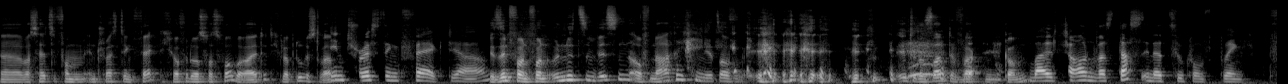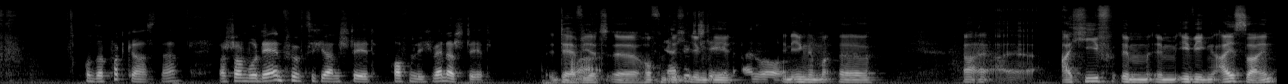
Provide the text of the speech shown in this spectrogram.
Äh, was hältst du vom Interesting Fact? Ich hoffe, du hast was vorbereitet. Ich glaube, du bist dran. Interesting Fact, ja. Wir sind von, von unnützem Wissen auf Nachrichten jetzt auf interessante Fakten gekommen. Mal schauen, was das in der Zukunft bringt. Unser Podcast, ne? Mal schauen, wo der in 50 Jahren steht. Hoffentlich, wenn er steht. Der Aber wird äh, hoffentlich wird irgendwie also in irgendeinem äh, Archiv im, im ewigen Eis sein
